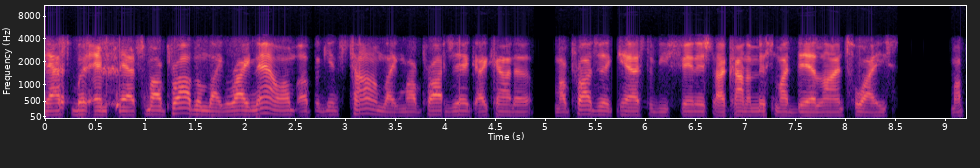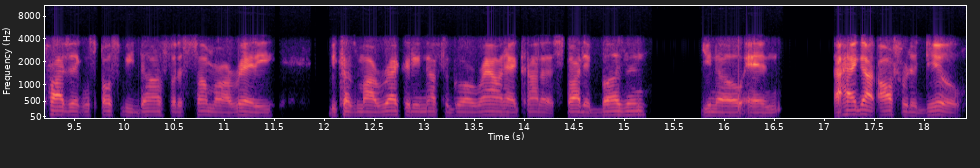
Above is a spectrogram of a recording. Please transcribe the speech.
that's but and that's my problem. Like right now, I'm up against time. Like my project, I kind of my project has to be finished. I kind of missed my deadline twice. My project was supposed to be done for the summer already because my record enough to go around had kind of started buzzing, you know, and I had got offered a deal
